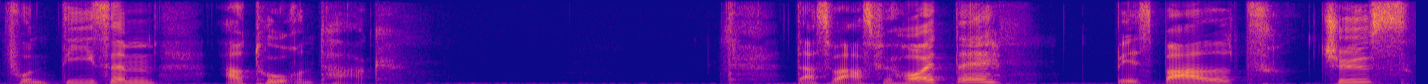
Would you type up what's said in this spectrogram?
von diesem Autorentag. Das war's für heute. Bis bald. Tschüss.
